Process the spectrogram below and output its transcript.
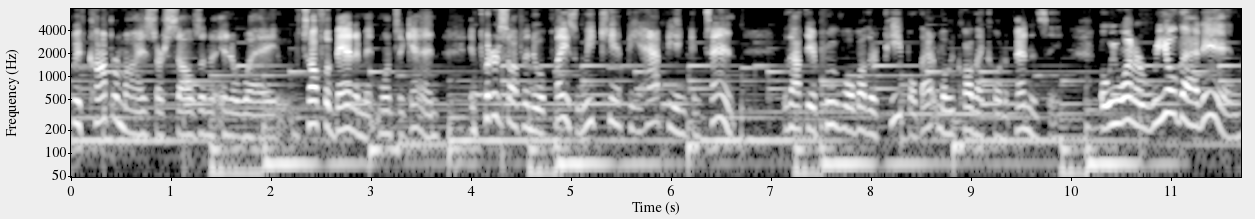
we've compromised ourselves in a, in a way self-abandonment once again and put ourselves into a place we can't be happy and content without the approval of other people. That what we call that codependency. But we want to reel that in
